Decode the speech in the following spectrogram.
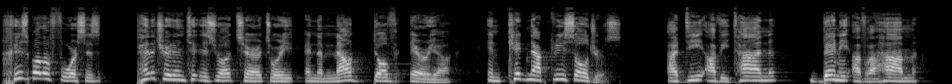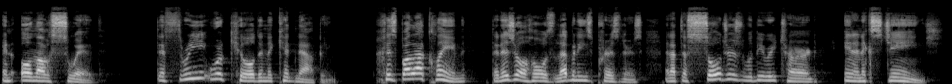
Hezbollah forces penetrated into Israel territory in the Mount Dov area and kidnapped three soldiers, Adi Avitan, Benny Avraham, and Omar Swed. The three were killed in the kidnapping. Hezbollah claimed that Israel holds Lebanese prisoners and that the soldiers would be returned in an exchange.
